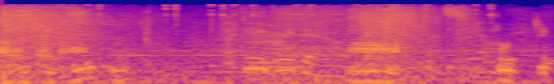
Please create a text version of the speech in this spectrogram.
Adesso avanti, Ti guiderò. ah, tutti.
